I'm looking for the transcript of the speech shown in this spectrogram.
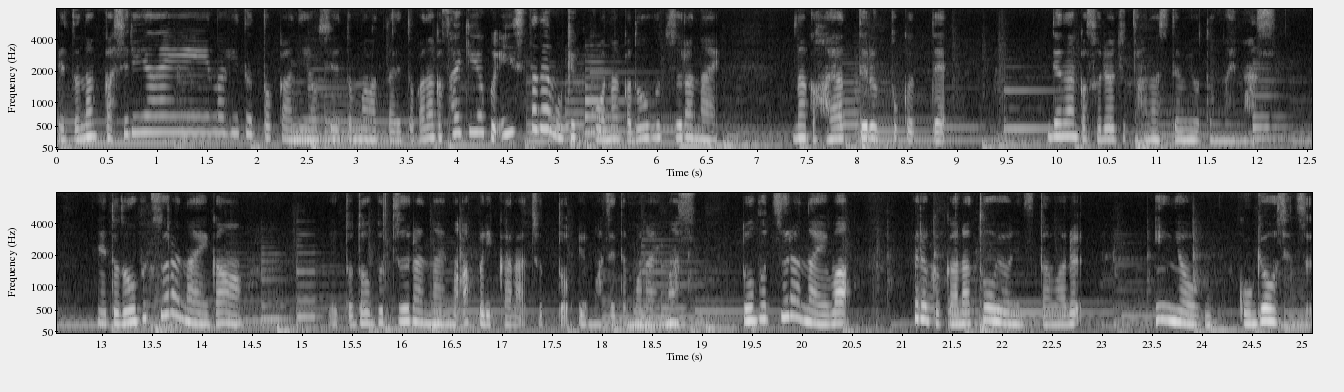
えっと、なんか知り合いの人とかに教えてもらったりとか、なんか最近よくインスタでも結構なんか動物占い、なんか流行ってるっぽくって、で、なんかそれをちょっと話してみようと思います。えっ、と、動物占いが、えっ、と、動物占いのアプリからちょっと読ませてもらいます。動物占いは、古くから東洋に伝わる陰陽五行説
